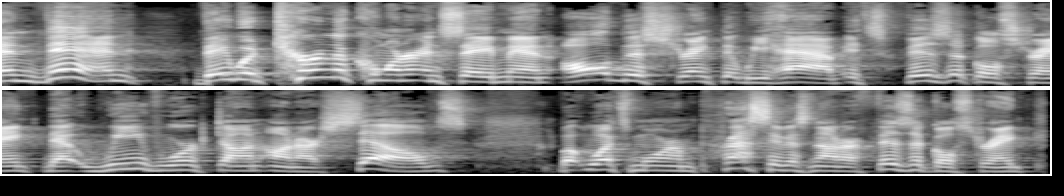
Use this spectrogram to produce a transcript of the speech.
And then they would turn the corner and say, Man, all this strength that we have, it's physical strength that we've worked on on ourselves. But what's more impressive is not our physical strength,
